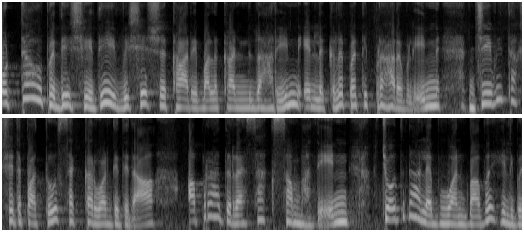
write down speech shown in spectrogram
කොට්ටාව ප්‍රදේශයේදී විශේෂ කාර්ය බලකන් නිලධාරීන් එල්ල කළ ප්‍රතිප්‍රහාරවලින් ජීවිතක්ෂයට පත් වූ සැකකරුවන් දෙදෙනා අපරාධ රැසක් සම්බන්ධයෙන් චෝදනා ලැබුවන් බව හෙළිව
